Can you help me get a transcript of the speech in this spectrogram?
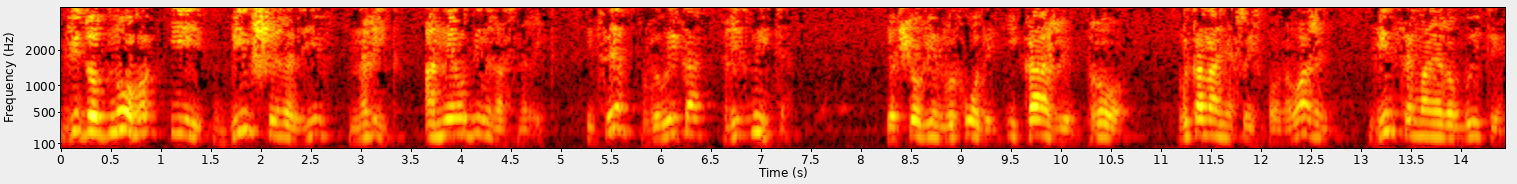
від одного і більше разів на рік, а не один раз на рік. І це велика різниця. Якщо він виходить і каже про виконання своїх повноважень, він це має робити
